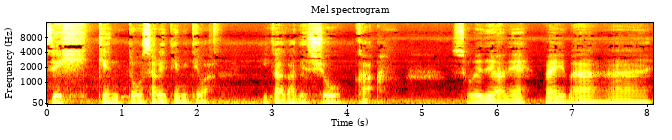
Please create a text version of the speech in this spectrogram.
ぜひ検討されてみてはいかがでしょうか。それではね、バイバーイ。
